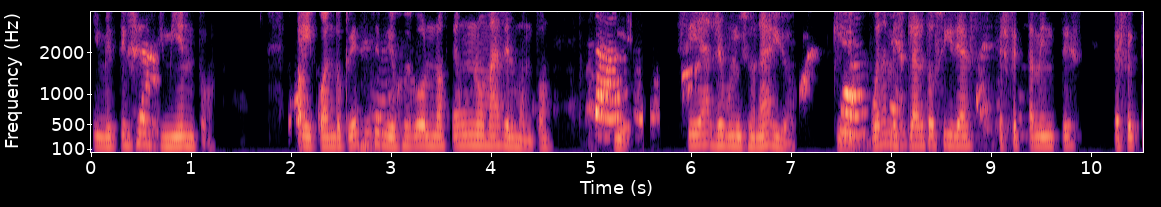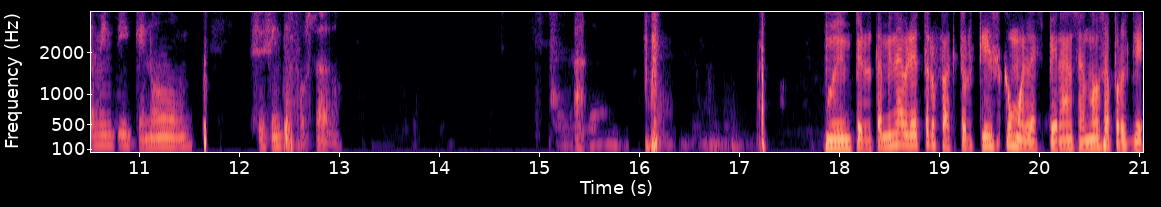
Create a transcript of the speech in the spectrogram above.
invertir sentimiento. Que cuando crees ese videojuego no sea uno más del montón, que sea revolucionario, que pueda mezclar dos ideas perfectamente, perfectamente y que no se sienta forzado. Ah, pero también habría otro factor que es como la esperanza, ¿no? O sea, porque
